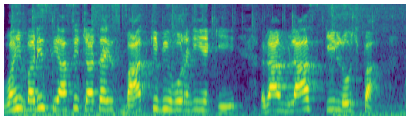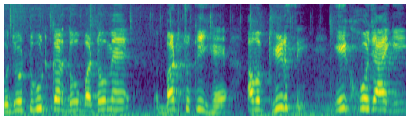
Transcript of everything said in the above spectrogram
वहीं बड़ी सियासी चर्चा इस बात की भी हो रही है कि रामविलास की लोजपा को जो टूट कर दो बटों में बट चुकी है, अब फिर से एक हो जाएगी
